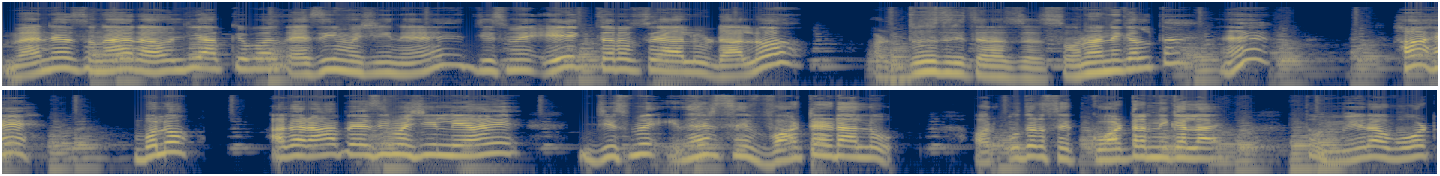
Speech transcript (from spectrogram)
मैंने सुना है राहुल जी आपके पास ऐसी मशीन है जिसमें एक तरफ़ से आलू डालो और दूसरी तरफ़ से सोना निकलता है, हैं? हाँ है। बोलो अगर आप ऐसी मशीन ले आए जिसमें इधर से वाटर डालो और उधर से क्वार्टर निकल आए। तो मेरा वोट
